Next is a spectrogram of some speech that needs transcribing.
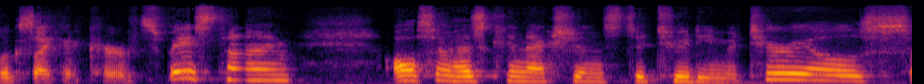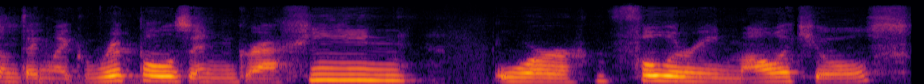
looks like a curved space-time? Also has connections to 2D materials, something like ripples in graphene or fullerene molecules.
